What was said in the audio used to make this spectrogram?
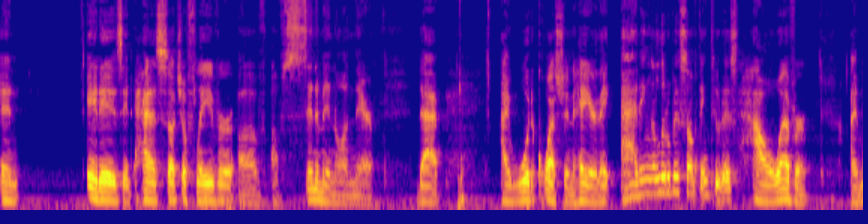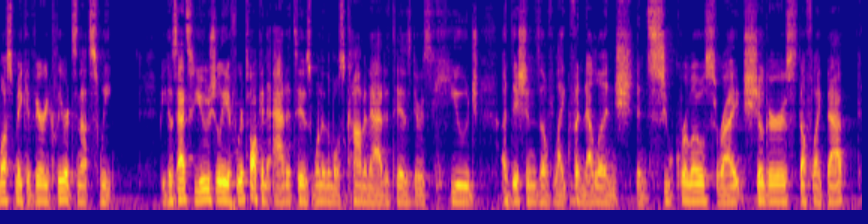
And it is, it has such a flavor of, of cinnamon on there that I would question hey, are they adding a little bit something to this? However, I must make it very clear it's not sweet because that's usually if we're talking additives one of the most common additives there's huge additions of like vanilla and, and sucralose right? Sugars stuff like that.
